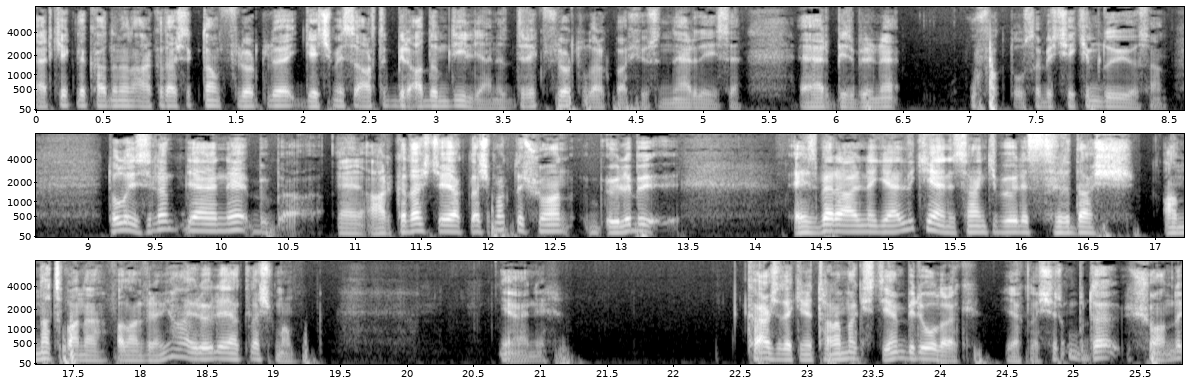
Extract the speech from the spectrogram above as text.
erkekle kadının arkadaşlıktan flörtlüğe geçmesi artık bir adım değil yani. Direkt flört olarak başlıyorsun neredeyse. Eğer birbirine ufak da olsa bir çekim duyuyorsan. Dolayısıyla yani, yani arkadaşça yaklaşmak da şu an öyle bir ezber haline geldi ki yani sanki böyle sırdaş anlat bana falan filan. Hayır öyle yaklaşmam. Yani karşıdakini tanımak isteyen biri olarak yaklaşırım. Bu da şu anda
